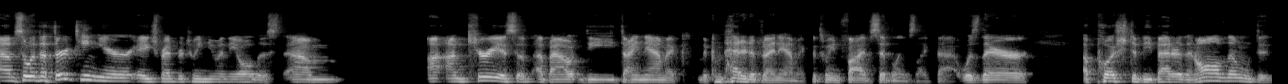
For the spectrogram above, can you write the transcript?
Um, so with the 13 year age spread between you and the oldest, um, I- am curious about the dynamic, the competitive dynamic between five siblings like that. Was there a push to be better than all of them? Did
